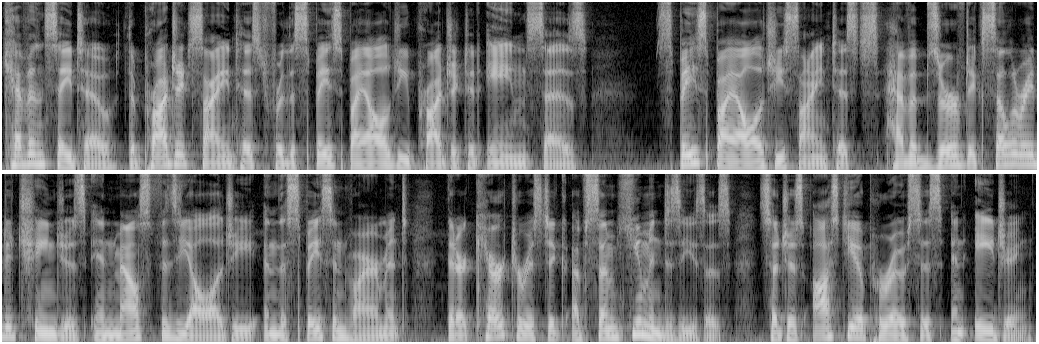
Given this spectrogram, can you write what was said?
Kevin Sato, the project scientist for the Space Biology Project at Ames, says Space biology scientists have observed accelerated changes in mouse physiology in the space environment that are characteristic of some human diseases, such as osteoporosis and aging.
